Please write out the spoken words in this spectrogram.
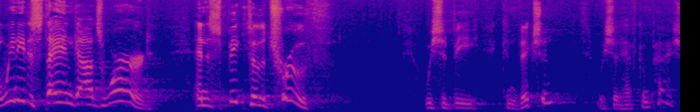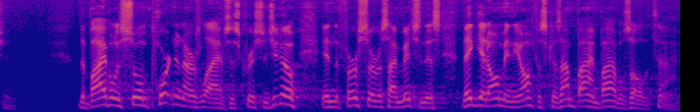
But we need to stay in God's word and to speak to the truth. We should be conviction, we should have compassion. The Bible is so important in our lives as Christians. You know, in the first service I mentioned this, they get on me in the office because I'm buying Bibles all the time.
